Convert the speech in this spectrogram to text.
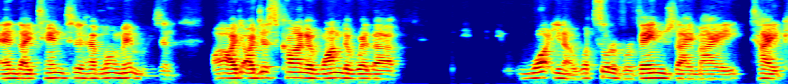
and they tend to have long memories. And I, I just kind of wonder whether what you know what sort of revenge they may take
